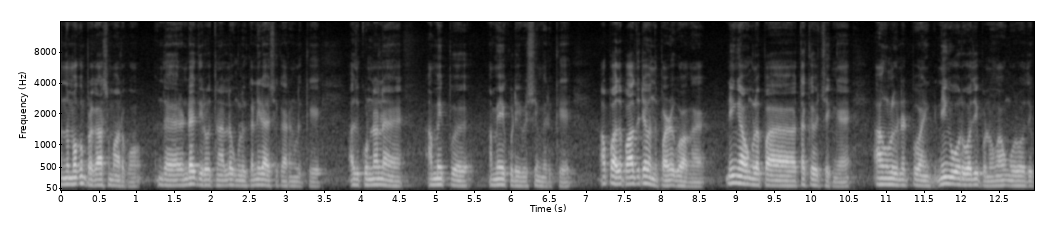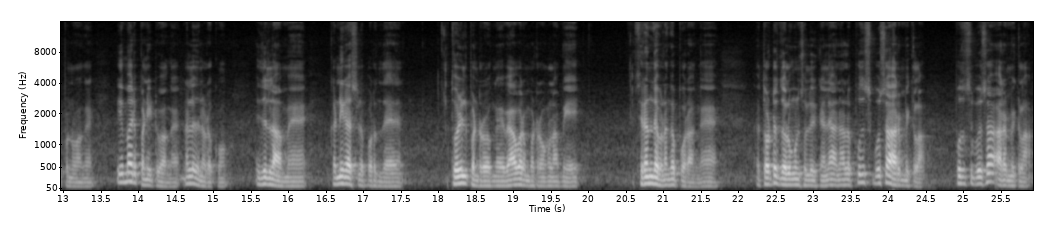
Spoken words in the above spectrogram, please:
அந்த முகம் பிரகாசமாக இருக்கும். இந்த ரெண்டாயிரத்தி இருபத்தி நாலில் உங்களுக்கு கன்னிராசிக்காரங்களுக்கு அதுக்கு உண்டான அமைப்பு அமையக்கூடிய விஷயம் இருக்குது அப்போ அதை பார்த்துட்டே வந்து பழகுவாங்க. நீங்கள் அவங்கள ப தக்க வச்சுக்கங்க. அவங்களுக்கு நட்பு வாங்கி நீங்கள் ஒரு உதவி பண்ணுவாங்க அவங்க ஒரு உதவி பண்ணுவாங்க. இது மாதிரி பண்ணிட்டு வாங்க. நல்லது நடக்கும். இது இல்லாமல் கன்னிராசியில் பிறந்த தொழில் பண்ணுறவங்க வியாபாரம் பண்ணுறவங்க எல்லாமே சிறந்த விளங்க போகிறாங்க தொட்ட தொழுங்குன்னு சொல்லியிருக்கேன்ல அதனால் புதுசு புதுசாக ஆரம்பிக்கலாம். புதுசு புதுசாக ஆரம்பிக்கலாம்.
